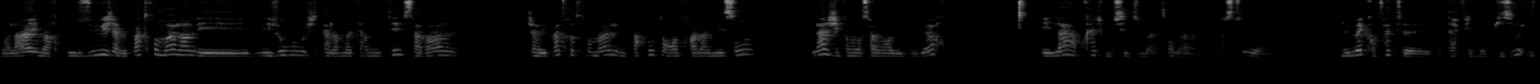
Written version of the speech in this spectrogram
voilà, il m'a recousu. J'avais pas trop mal. Hein, les, les, jours où j'étais à la maternité, ça va. J'avais pas trop trop mal. Par contre, en rentrant à la maison, là, j'ai commencé à avoir des douleurs. Et là, après, je me suis dit, mais attends, là, Astou, le mec, en fait, il t'a fait une épisode, il,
